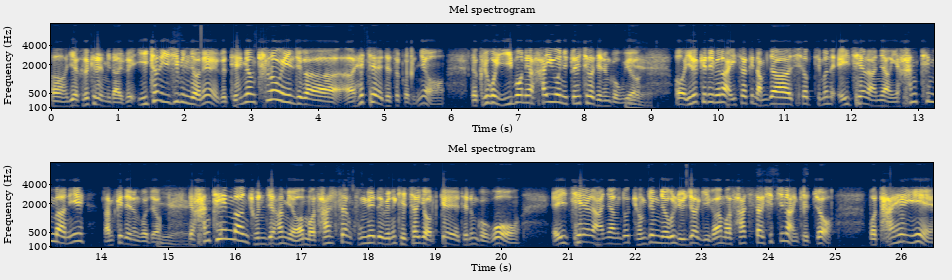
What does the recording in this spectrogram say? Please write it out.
어, 예, 그렇게 됩니다. 그 2021년에 그 대명 킬러 웨일즈가 어, 해체됐었거든요. 자, 그리고 이번에 하이원이 또 해체가 되는 거고요. 예. 어, 이렇게 되면 아이스하키 남자 실업팀은 HL 안양 이 한 팀만이 남게 되는 거죠. 예. 한 팀만 존재하면 뭐 사실상 국내 대회는 개최하기 어렵게 되는 거고 HL 안양도 경쟁력을 유지하기가 뭐 사실상 쉽지는 않겠죠. 뭐 다행히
